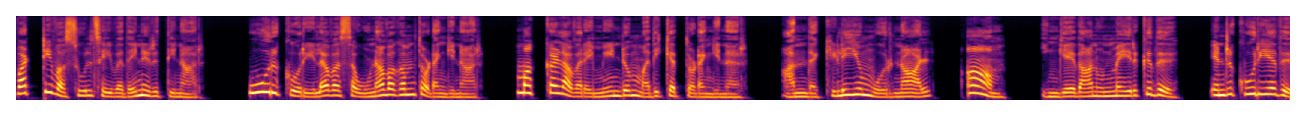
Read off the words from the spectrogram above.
வட்டி வசூல் செய்வதை நிறுத்தினார். ஊருக்கு ஒரு இலவச உணவகம் தொடங்கினார். மக்கள் அவரை மீண்டும் மதிக்கத் தொடங்கினர். அந்த கிளியும் ஒரு நாள் ஆம் இங்கேதான் உண்மை இருக்குது என்று கூறியது.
